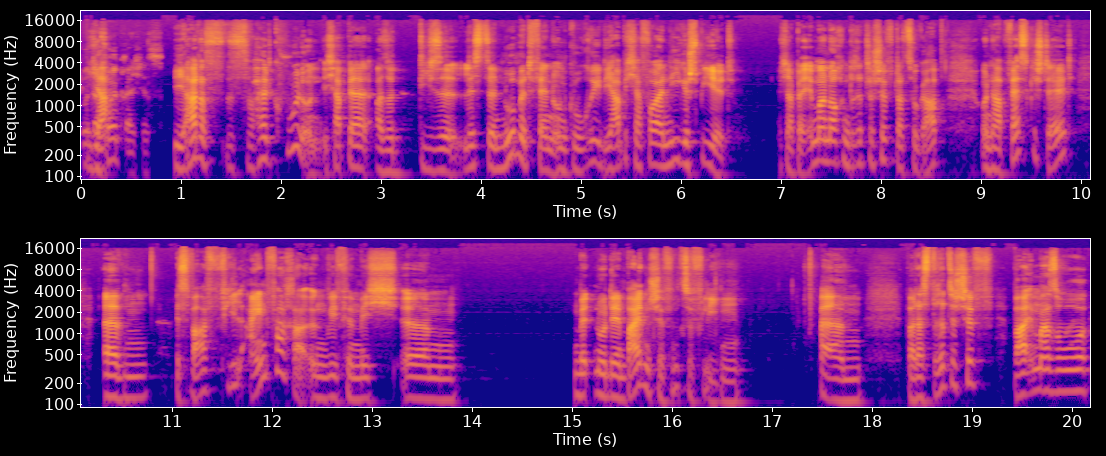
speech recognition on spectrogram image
Und Ja. erfolgreich ist. Ja, das, das war halt cool. Und ich habe ja, also diese Liste nur mit Fan und Guri, die habe ich ja vorher nie gespielt. Ich habe ja immer noch ein drittes Schiff dazu gehabt und habe festgestellt, ähm, es war viel einfacher irgendwie für mich, ähm, mit nur den beiden Schiffen zu fliegen. Ähm, weil das dritte Schiff war immer so,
